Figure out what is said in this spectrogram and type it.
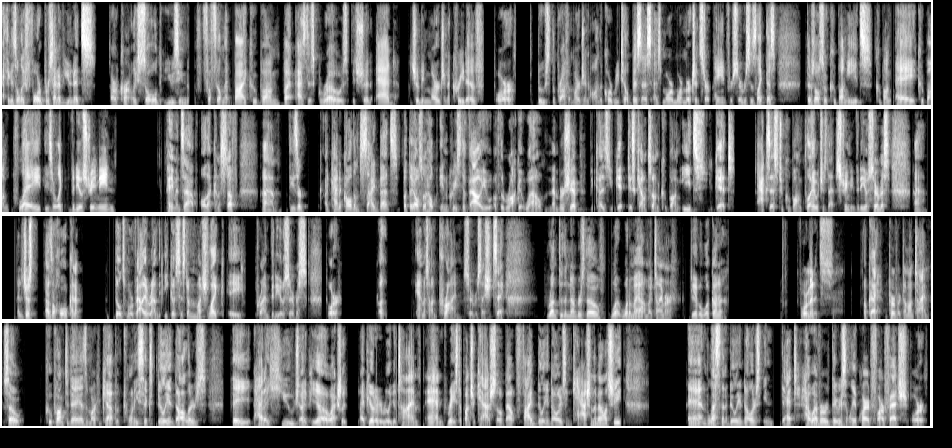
I think it's only 4% of units are currently sold using fulfillment by Coupang, but as this grows, it should add it should be margin accretive or boost the profit margin on the core retail business as more and more merchants start paying for services like this. There's also Coupang Eats, Coupang Pay, Coupang Play. These are like video streaming, payments app, all that kind of stuff. Um, these are I kind of call them side bets, but they also help increase the value of the Rocket Wow membership because you get discounts on Coupang Eats, you get access to Coupang Play, which is that streaming video service, um, and it just as a whole kind of builds more value around the ecosystem, much like a Prime Video service or a Amazon Prime service, I should say. Run through the numbers though. What what am I at on my timer? Do you have a look on it? Four minutes. Okay, perfect. I'm on time. So Coupang today has a market cap of $26 billion. They had a huge IPO, actually IPO'd at a really good time and raised a bunch of cash. So about $5 billion in cash on the balance sheet and less than a billion dollars in debt. However, they recently acquired Farfetch or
